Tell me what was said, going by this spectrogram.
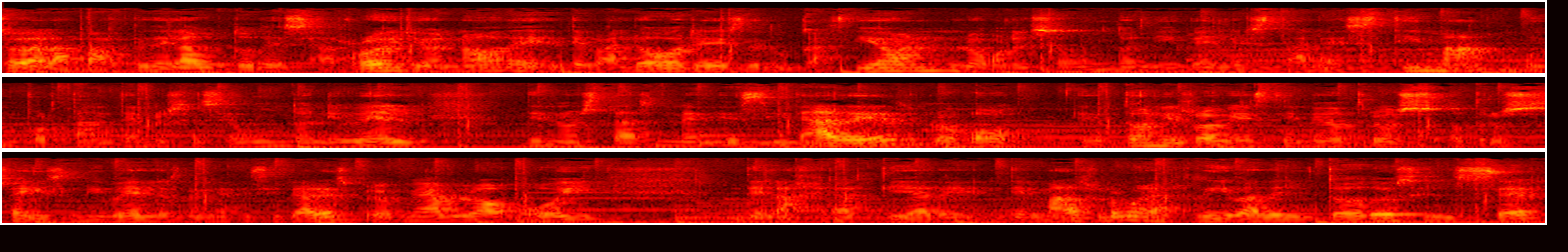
toda la parte del autodesarrollo, ¿no? de, valores, de educación. Luego en el segundo nivel está la estima, muy importante en ese segundo nivel de nuestras necesidades. Luego eh, Tony Robbins tiene otros, otros seis niveles de necesidades, pero me hablo hoy de la jerarquía de, Maslow. Arriba del todo es el ser,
